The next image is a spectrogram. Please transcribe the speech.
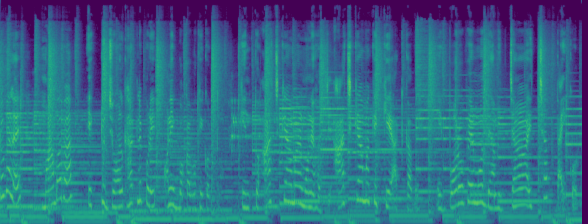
ছোটবেলায় মা বাবা একটু জল ঘাটলে পরে অনেক বকাবকি করতো। কিন্তু আজকে আমার মনে হচ্ছে, আজকে আমাকে কে আটকাবে? এই বরফের মধ্যে আমি যা ইচ্ছা তাই করব।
